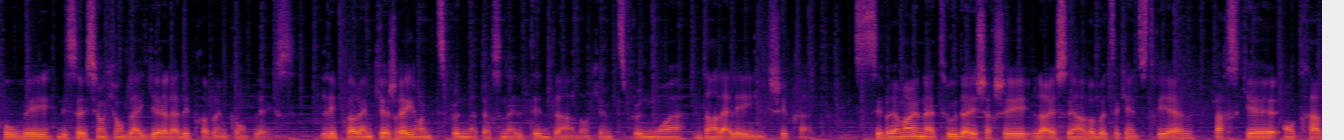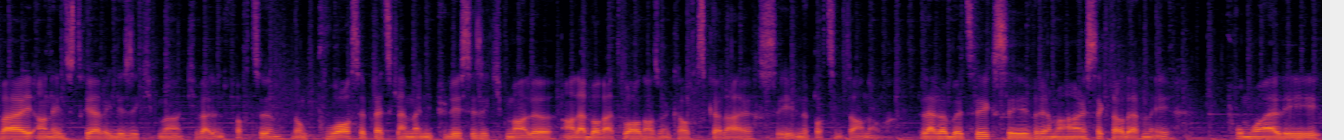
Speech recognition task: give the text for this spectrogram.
trouver des solutions qui ont de la gueule à des problèmes complexes. Les problèmes que je règle ont un petit peu de ma personnalité dedans, donc il y a un petit peu de moi dans la ligne chez Pratt. C'est vraiment un atout d'aller chercher l'AEC en robotique industrielle parce qu'on travaille en industrie avec des équipements qui valent une fortune. Donc, pouvoir se pratiquer à manipuler ces équipements-là en laboratoire dans un cadre scolaire, c'est une opportunité en or. La robotique, c'est vraiment un secteur d'avenir. Pour moi, aller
